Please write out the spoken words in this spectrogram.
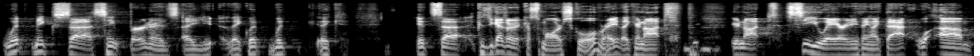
what makes uh, st bernard's a like what what like it's uh because you guys are like a smaller school right? Like you're not you're not cua or anything like that. Um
